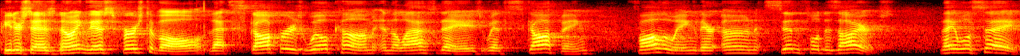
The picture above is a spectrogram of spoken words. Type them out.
Peter says, Knowing this, first of all, that scoffers will come in the last days with scoffing, following their own sinful desires. They will say,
